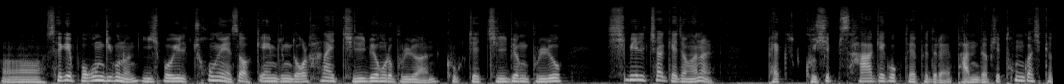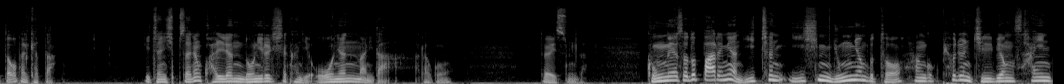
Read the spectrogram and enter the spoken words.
어, 세계 보건기구는 25일 총회에서 게임 중독을 하나의 질병으로 분류한 국제 질병 분류 11차 개정안을 194개국 대표들의 반대 없이 통과시켰다고 밝혔다. 2014년 관련 논의를 시작한 지 5년 만이다라고 되어 있습니다. 국내에서도 빠르면 2026년부터 한국 표준 질병 사인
